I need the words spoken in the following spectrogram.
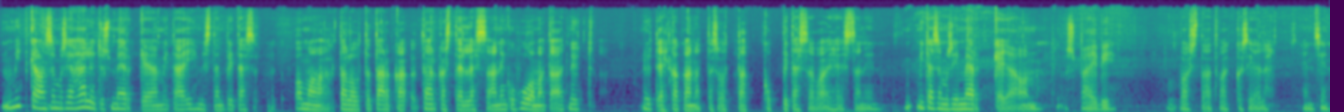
No mitkä on semmoisia hälytysmerkkejä, mitä ihmisten pitäisi omaa taloutta tarka- tarkastellessaan niin huomata, että nyt, nyt ehkä kannattaisi ottaa koppi tässä vaiheessa, niin mitä semmoisia merkkejä on, jos Päivi vastaat vaikka siellä ensin?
